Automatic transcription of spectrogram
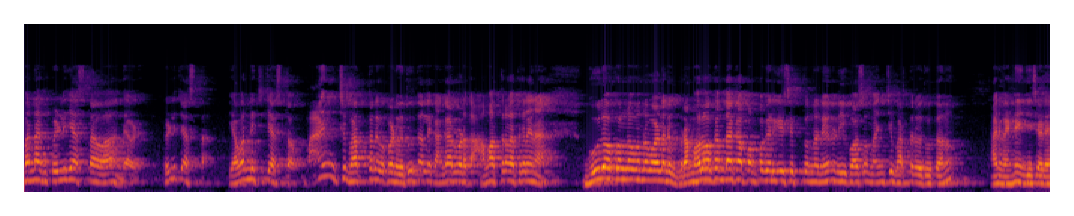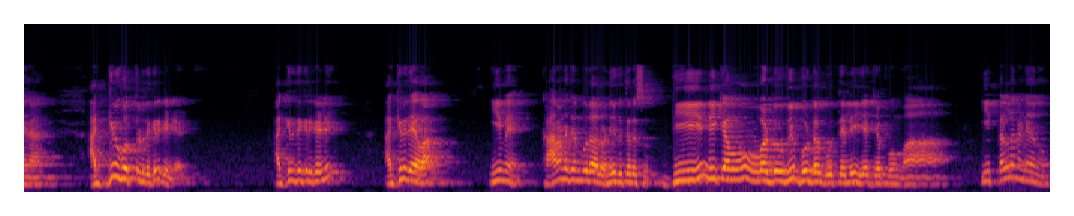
మరి నాకు పెళ్ళి చేస్తావా అందావిడ. పెళ్ళి చేస్తా. ఎవరినిచ్చి చేస్తావు? మంచి భర్తని ఒకటి వెతుకుతాను. లేక కంగారు వాడక ఆ మాత్రం వెతకలేనా? భూలోకంలో ఉన్న వాళ్ళని బ్రహ్మలోకం దాకా పంపగలిగే శక్తి ఉన్న నేను నీ కోసం మంచి భర్తను వెతుకుతాను. అని వెంటనే ఏం చేశాడు ఆయన? అగ్నిహోత్రుడి దగ్గరికి వెళ్ళాడు. అగ్ని దగ్గరికి వెళ్ళి అగ్నిదేవ ఈమె కారణజన్మురాలు నీకు తెలుసు. దీనికెవ్వడు విభుడగు తెలియ ఈ పిల్లను నేను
